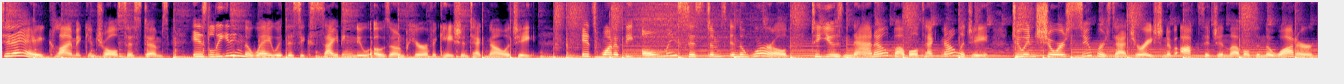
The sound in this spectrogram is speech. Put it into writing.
Today, Climate Control Systems is leading the way with this exciting new ozone purification technology. It's one of the only systems in the world to use nano bubble technology to ensure supersaturation of oxygen levels in the water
